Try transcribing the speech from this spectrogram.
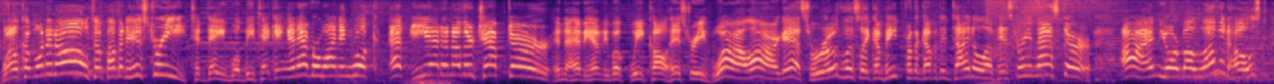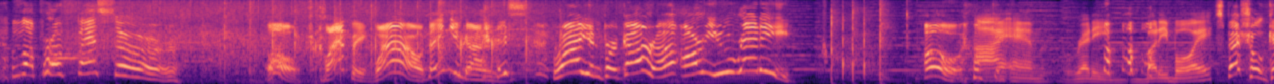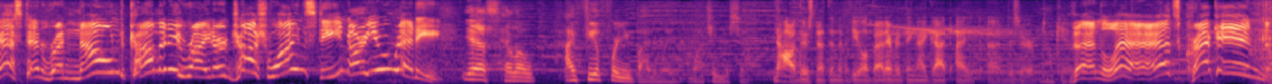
Welcome one and all to Puppet History! Today we'll be taking an ever-winding look at yet another chapter in the heavy, heavy book we call History, while our guests ruthlessly compete for the coveted title of History Master. I'm your beloved host, the Professor! Oh, clapping. Wow, thank you guys. Ryan Bergara, are you ready? Oh, I am ready, buddy boy. special guest and renowned comedy writer Josh Weinstein, are you ready? Yes, hello. I feel for you, by the way, watching the show. No, there's nothing to feel about. Everything I got, I uh, deserved. Okay. Then let's crack in!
